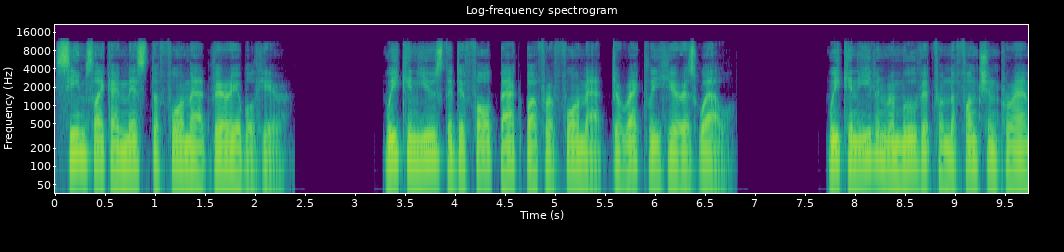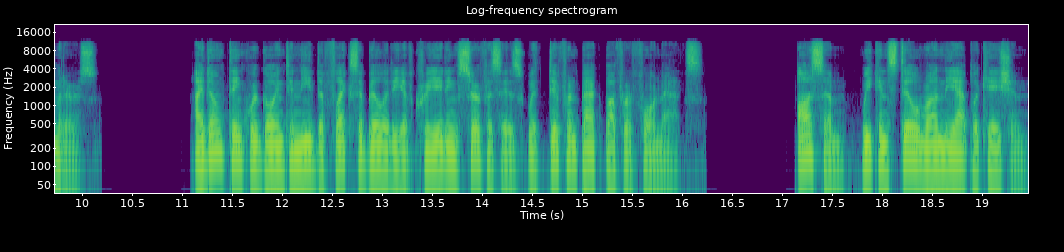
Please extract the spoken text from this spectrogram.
Seems like I missed the format variable here. We can use the default back buffer format directly here as well. We can even remove it from the function parameters. I don't think we're going to need the flexibility of creating surfaces with different back buffer formats. Awesome, we can still run the application.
